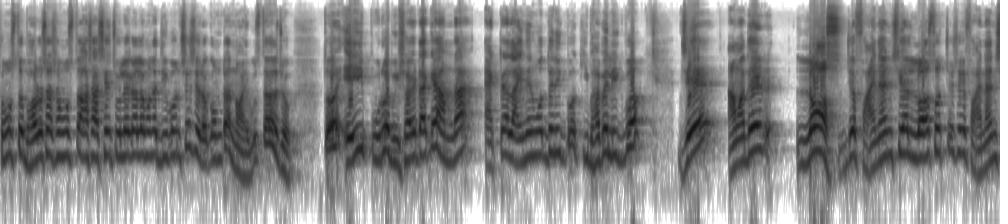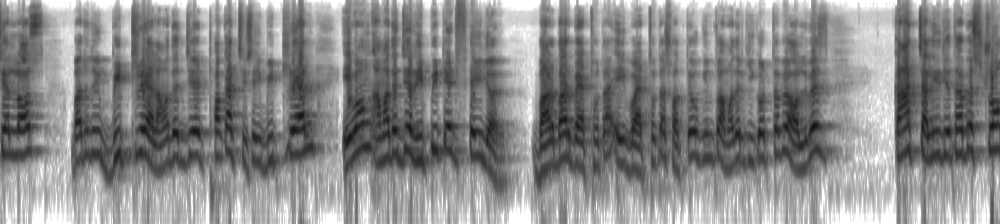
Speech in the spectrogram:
সমস্ত ভরসা, সমস্ত আশা, সে চলে গেল মানে জীবন শেষ, এরকমটা নয়, বুঝতে পেরেছ? তো এই পুরো বিষয়টাকে আমরা একটা লাইনের মধ্যে লিখব, কীভাবে লিখব? যে আমাদের লস যে ফাইন্যান্সিয়াল লস হচ্ছে, সেই ফাইন্যান্সিয়াল লস বা যদি বিট্রেয়াল আমাদের যে ঠকাচ্ছে, সেই বিট্রেয়াল এবং আমাদের যে রিপিটেড ফেইলার বারবার ব্যর্থতা, এই ব্যর্থতা সত্ত্বেও কিন্তু আমাদের কি করতে হবে? অলওয়েজ কাজ চালিয়ে যেতে হবে স্ট্রং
